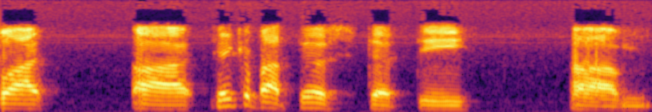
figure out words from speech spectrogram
But uh, think about this: that the um,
